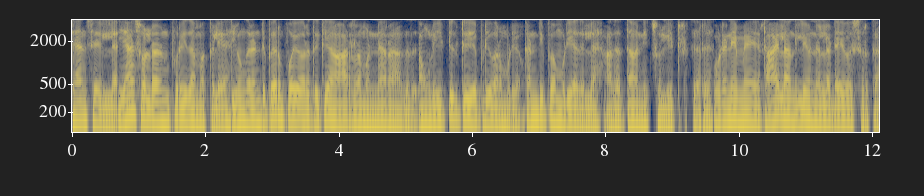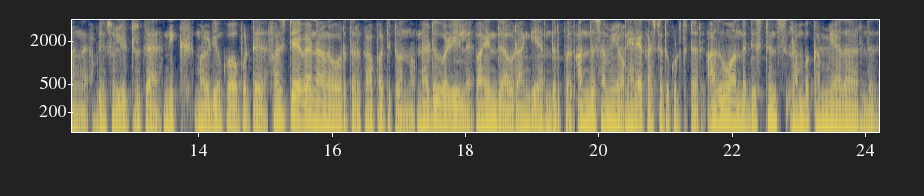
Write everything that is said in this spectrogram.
சான்ஸே இல்ல. ஏன் சொல்றாருன்னு புரியுதா மக்களே? இவங்க ரெண்டு பேரும் போய் வரதுக்கே ஆறரை மணி நேரம் ஆகுது. அவங்கள இட்டுக்கிட்டு எப்படி வர முடியும்? கண்டிப்பா முடியாது இல்ல அதைத்தான் நிக் சொல்லிட்டு இருக்காரு. உடனே மேயர் தாய்லாந்துலயும் நல்ல டைவர்ஸ் இருக்காங்க. அப்படின்னு சொல்லிட்டு இருக்க நிக் மறுபடியும் கோவப்பட்டு ஃபர்ஸ்ட் டேவே நாங்க ஒருத்தர் காப்பாத்திட்டு வந்தோம். நடு வழியில பயந்து அவர் அங்கேயே இருந்திருப்பாரு. அந்த சமயம் நிறைய கஷ்டத்தை கொடுத்துட்டாரு. அதுவும் அந்த டிஸ்டன்ஸ் ரொம்ப கம்மியாக தான் இருந்தது.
